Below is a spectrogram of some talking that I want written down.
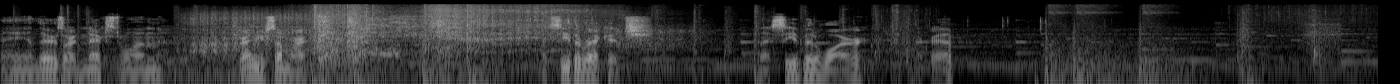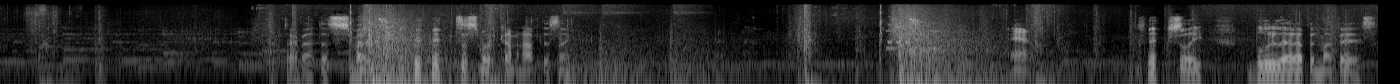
And there's our next one. It's around here somewhere. I see the wreckage. And I see a bit of wire. I grab. Sorry about the smoke. it's the smoke coming off this thing. Ow. Actually blew that up in my face.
